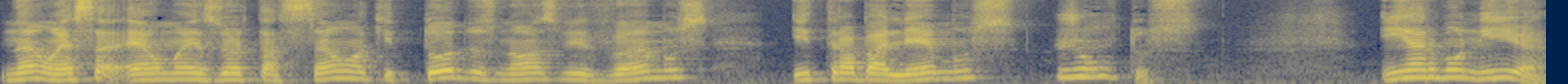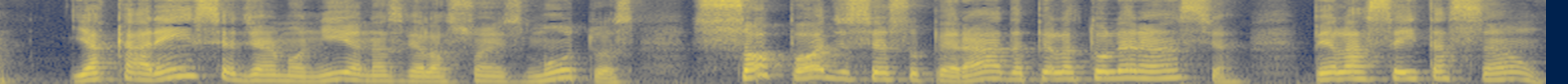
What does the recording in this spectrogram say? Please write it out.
Não, essa é uma exortação a que todos nós vivamos e trabalhemos juntos, em harmonia. E a carência de harmonia nas relações mútuas só pode ser superada pela tolerância, pela aceitação,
